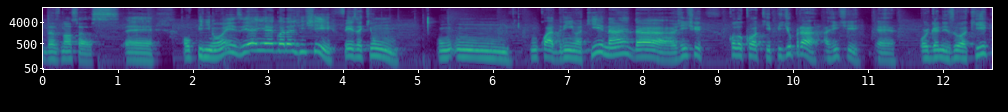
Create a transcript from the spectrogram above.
das nossas é, opiniões, e aí agora a gente fez aqui um, um, um, um quadrinho aqui, né, da, a gente colocou aqui, pediu para, a gente é, organizou aqui,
